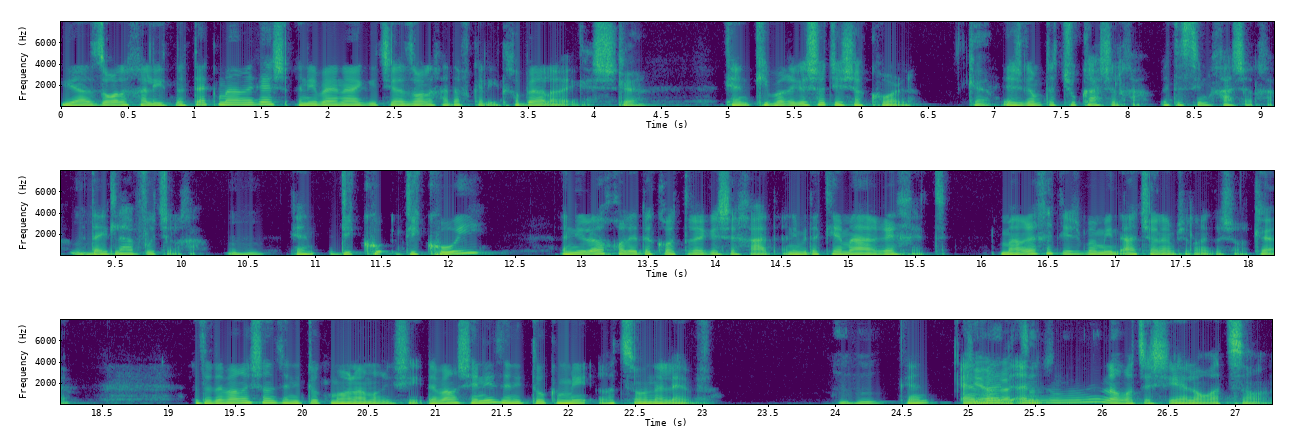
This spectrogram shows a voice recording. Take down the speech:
יעזור לך להתנתק מהרגש אני בעיניי אגיד שיעזור לך דווקא להתחבר לרגש כן. כן כי ברגשות יש הכל כן. יש גם את התשוקה שלך את השמחה שלך את ההתלהבות שלך מהמם. כן דיכו, דיכוי אני לא יכול לדכות רגש אחד אני מדכא מערכת מערכת יש בה מנעד שלם של רגשות כן. אז הדבר הראשון זה ניתוק מהעולם הרגשי דבר שני זה ניתוק מרצון הלב מהמם. כן עבד הרצון- אני לא רוצה שיהיה לו רצון.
